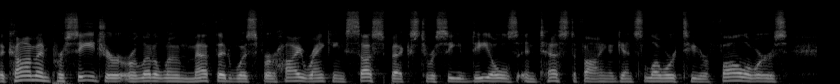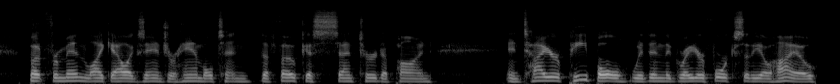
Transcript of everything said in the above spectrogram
The common procedure, or let alone method, was for high ranking suspects to receive deals in testifying against lower tier followers But for men like Alexander Hamilton, the focus centered upon entire people within the greater forks of the Ohio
